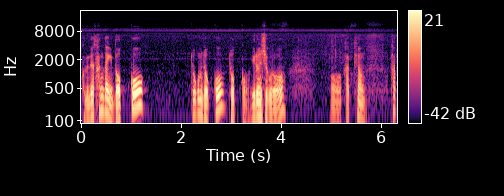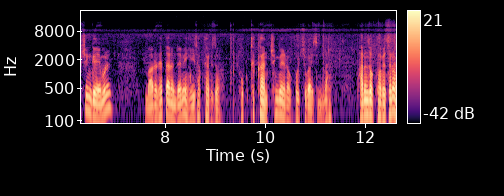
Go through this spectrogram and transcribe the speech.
그런데 상당히 넓고 조금 좁고 좁고 이런 식으로 어, 각형 탑신 계임을 마련했다는 점이 이 석탑에서 독특한 측면이라고 볼 수가 있습니다. 다른 석탑에서는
